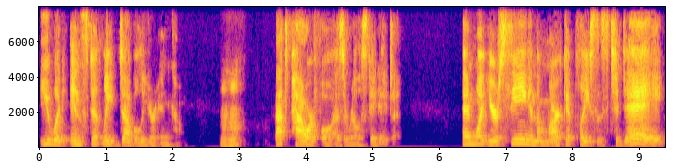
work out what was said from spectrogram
you would instantly double your income. Mm-hmm. That's powerful as a real estate agent. And what you're seeing in the marketplaces today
